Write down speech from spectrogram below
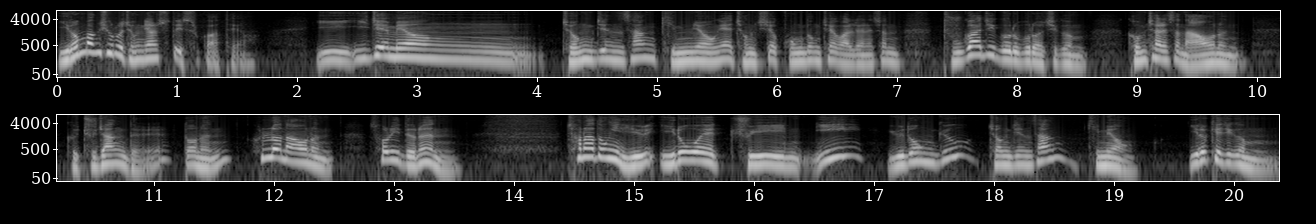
이런 방식으로 정리할 수도 있을 것 같아요. 이 이재명, 정진상, 김용의 정치적 공동체 관련해서는 두 가지 그룹으로 지금 검찰에서 나오는 그 주장들 또는 흘러나오는 소리들은 천화동인 1호의 주인이 유동규, 정진상, 김용 이렇게 지금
